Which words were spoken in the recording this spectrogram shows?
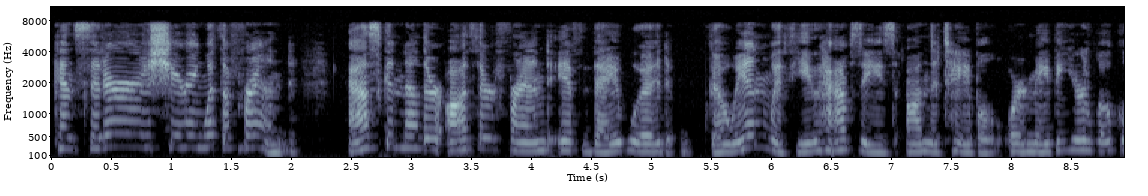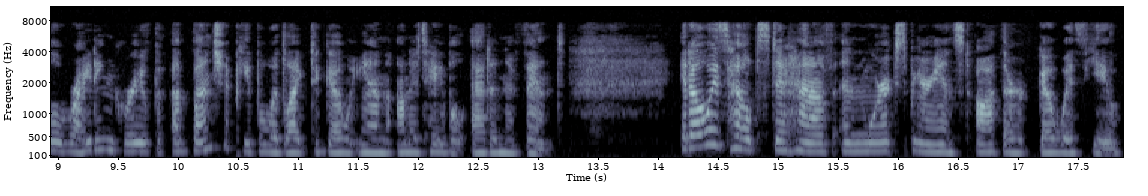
Consider sharing with a friend ask another author friend if they would go in with you halvesies on the table or maybe your local writing group. A bunch of people would like to go in on a table at an event. It always helps to have a more experienced author go with you.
